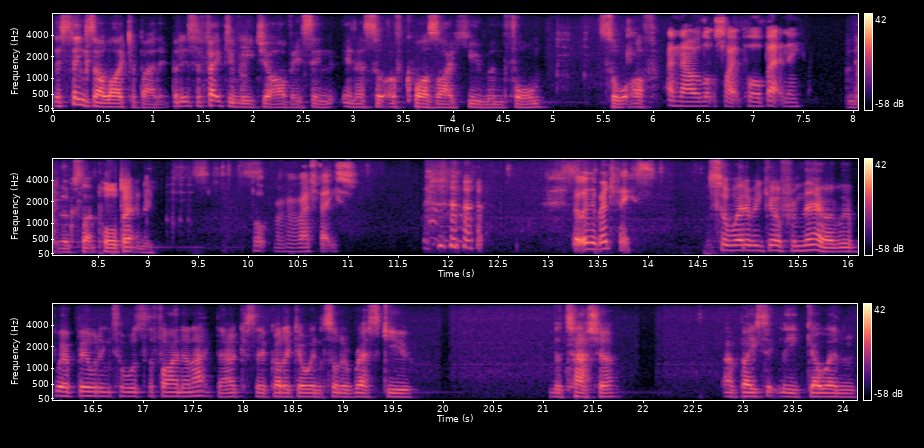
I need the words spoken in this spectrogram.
There's things I like about it, but it's effectively Jarvis in in a sort of quasi human form, sort of, And now it looks like Paul Bettany, and it looks like Paul Bettany. but with a red face. but with a red face. So where do we go from there? We're, we're building towards the final act now because they've got to go and sort of rescue Natasha, and basically go and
